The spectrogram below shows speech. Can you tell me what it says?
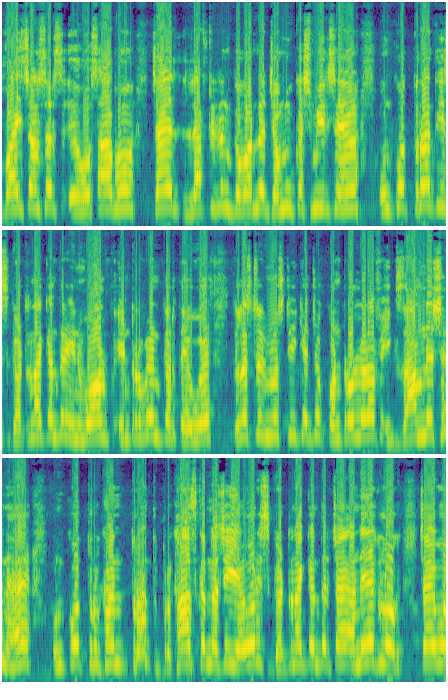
वाइस चांसलर हो, साहब हो, चाहे लेफ्टिनेंट गवर्नर जम्मू कश्मीर से हैं, उनको तुरंत इस घटना के अंदर इन्वॉल्व इंटरवेन करते हुए क्लस्टर यूनिवर्सिटी के जो कंट्रोलर ऑफ़ एग्जामिनेशन है, उनको तुरंत तुरंत करना चाहिए। और इस घटना के अंदर चाहे अनेक लोग, चाहे वो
